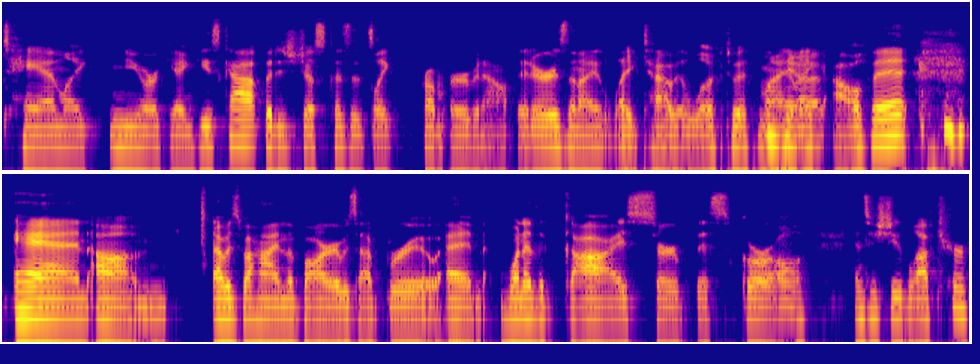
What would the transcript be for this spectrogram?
tan like New York Yankees cap, but it's just because it's like from Urban Outfitters, and I liked how it looked with my Yeah. like outfit. and um, I was behind the bar. It was at Bru, and one of the guys served this girl, and so she left her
